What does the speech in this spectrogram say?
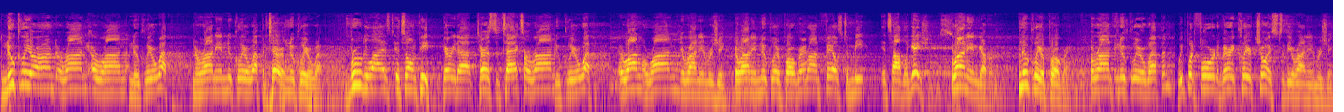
Nuclear armed Iran, Iran nuclear weapon. An Iranian nuclear weapon, terrorist nuclear weapon. Brutalized its own people, carried out terrorist attacks, Iran nuclear weapon. Iran, Iran, Iranian regime. Iranian nuclear program. Iran fails to meet its obligations. Iranian government. Nuclear program. Iran nuclear weapon. We put forward a very clear choice to the Iranian regime.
